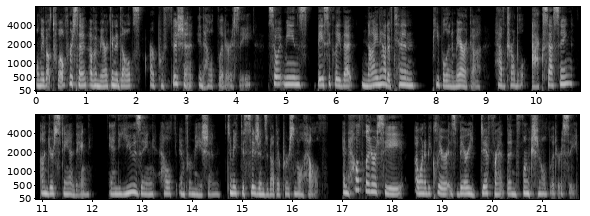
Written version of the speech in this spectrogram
only about 12% of American adults are proficient in health literacy. So it means basically that nine out of 10 people in America have trouble accessing, understanding, and using health information to make decisions about their personal health. And health literacy, I want to be clear, is very different than functional literacy.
